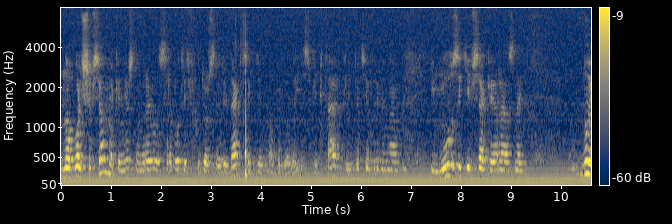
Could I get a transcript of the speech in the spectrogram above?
Но больше всего мне, конечно, нравилось работать в художественной редакции, где много было и спектаклей по тем временам, и музыки всякой разной. Ну,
